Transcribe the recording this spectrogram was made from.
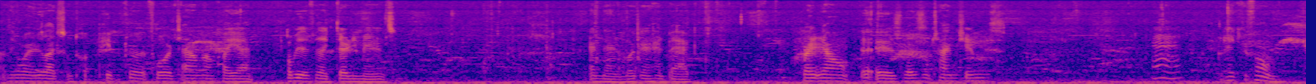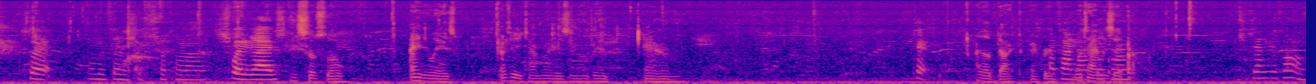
I think we're gonna do like some to- paper toilet floors. I don't know quite yet. I'll be there for like 30 minutes, and then we're gonna head back. Right now it is what is the time, James? Take your phone. Sweat. Let me finish this line. Sweat, guys. It's so slow. Anyways, I'll tell you time it is in a little bit. And Okay. I love Dr Pepper. What time is it? Check on your phone.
